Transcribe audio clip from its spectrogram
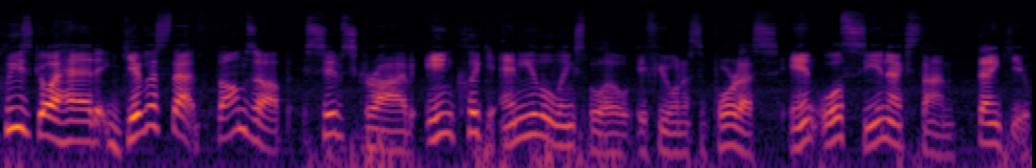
Please go ahead, give us that thumbs up, subscribe, and click any of the links below if you want to support us. And we'll see you next time. Thank you.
